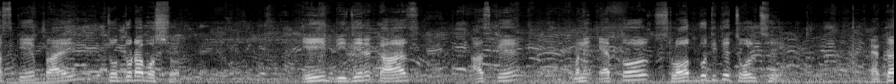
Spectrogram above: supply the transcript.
আজকে প্রায় চোদ্দোটা বছর। এই ব্রিজের কাজ আজকে মানে এত স্লথ গতিতে চলছে। একটা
